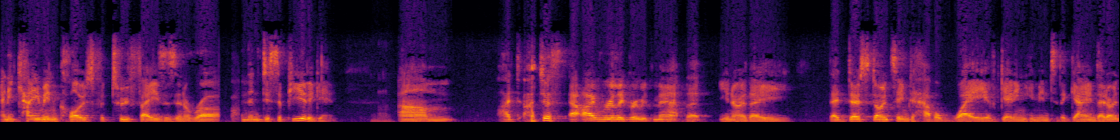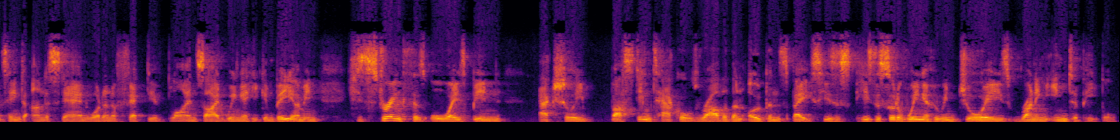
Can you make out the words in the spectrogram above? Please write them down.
and he came in close for two phases in a row and then disappeared again. Mm. Um, I, I, just I really agree with Matt that you know they they just don't seem to have a way of getting him into the game. They don't seem to understand what an effective blindside winger he can be. I mean, his strength has always been actually busting tackles rather than open space. He's a, he's the sort of winger who enjoys running into people.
